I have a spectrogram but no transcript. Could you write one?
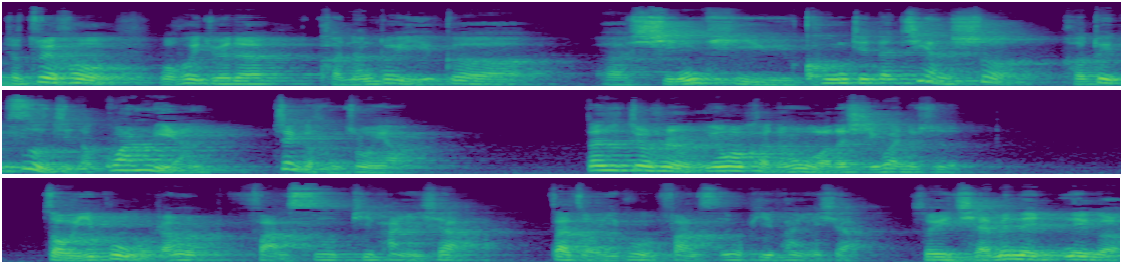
就最后我会觉得，可能对一个呃形体与空间的建设和对自己的关联，这个很重要。但是就是因为可能我的习惯就是走一步，然后反思批判一下，再走一步反思又批判一下。所以前面那那个，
